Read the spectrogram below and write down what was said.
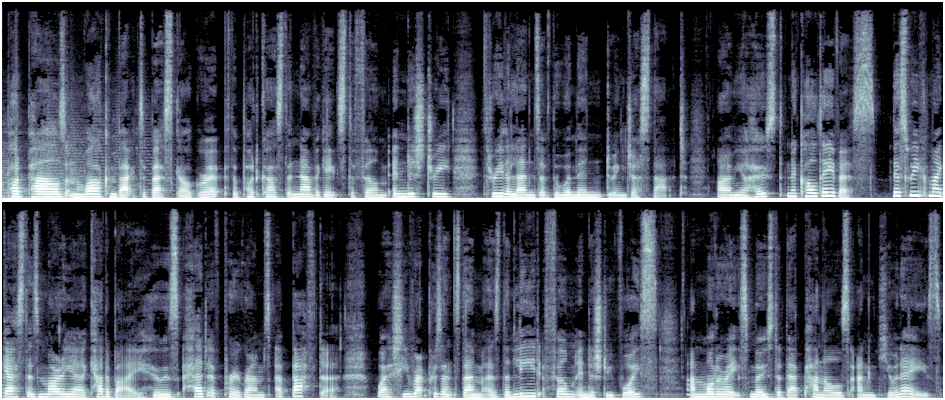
pod pals, and welcome back to Best Girl Grip, the podcast that navigates the film industry through the lens of the women doing just that. I'm your host, Nicole Davis. This week, my guest is Maria Kadabai, who is head of programs at BAFTA, where she represents them as the lead film industry voice and moderates most of their panels and Q and A's.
